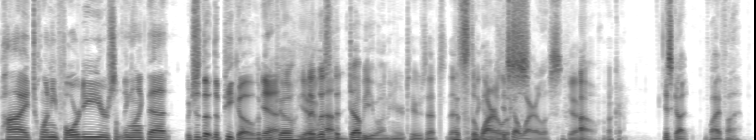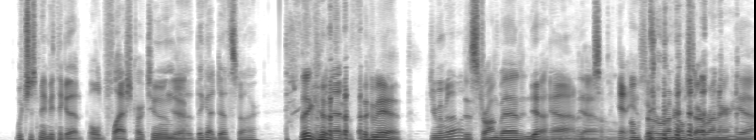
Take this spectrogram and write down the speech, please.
Pi 2040 or something like that, which is the the Pico. The yeah. Pico, yeah. They list Uh, the W on here too. Is that that's, That's the something else? wireless. It's got wireless. yeah. Oh, okay. It's got Wi-Fi, which just made me think of that old Flash cartoon. Yeah. The, they got Death Star. They got Remember to, man. Do you remember that one? The strong bad and Yeah. Yeah, I don't know, yeah. something. Anyhow. Homestar Runner. Homestar Runner. Yeah.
